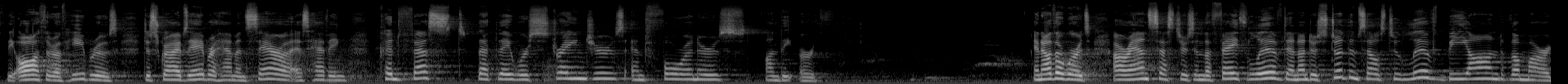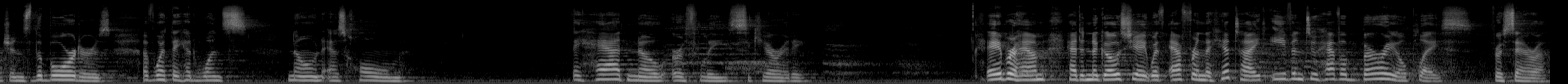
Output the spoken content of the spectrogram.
The author of Hebrews describes Abraham and Sarah as having confessed that they were strangers and foreigners on the earth. In other words, our ancestors in the faith lived and understood themselves to live beyond the margins, the borders of what they had once known as home. They had no earthly security. Abraham had to negotiate with Ephron the Hittite even to have a burial place for Sarah.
